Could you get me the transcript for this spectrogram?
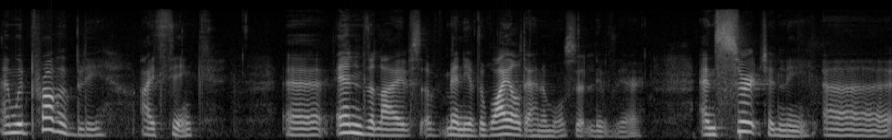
and would probably, I think, uh, end the lives of many of the wild animals that live there and certainly uh,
